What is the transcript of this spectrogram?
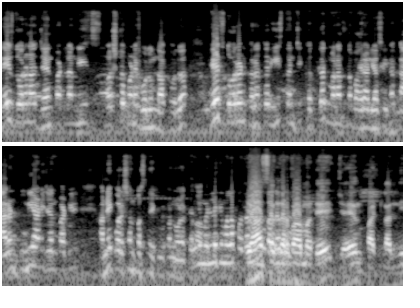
तेच धोरण आज जयंत पाटलांनी स्पष्टपणे बोलून दाखवलं. हेच धोरण खरं तर हीच त्यांची खतखत मनातनं बाहेर आली असेल का? कारण तुम्ही आणि जयंत पाटील अनेक वर्षांपासून एकमेकांना ओळखता त्यांनी म्हणलं की मला या. संदर्भामध्ये जयंत पाटलांनी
